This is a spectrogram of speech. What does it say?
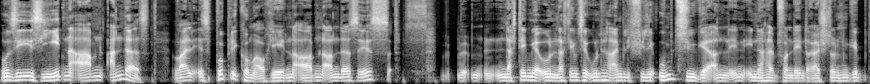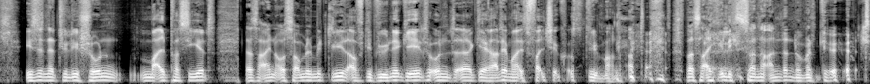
und sie ist jeden Abend anders weil das Publikum auch jeden Abend anders ist. Nachdem, ja, nachdem es ja unheimlich viele Umzüge an, in, innerhalb von den drei Stunden gibt, ist es natürlich schon mal passiert, dass ein Ensemblemitglied auf die Bühne geht und äh, gerade mal das falsche Kostüm anhat, was eigentlich zu einer anderen Nummer gehört.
